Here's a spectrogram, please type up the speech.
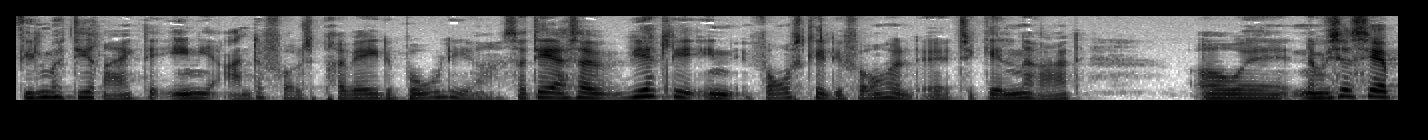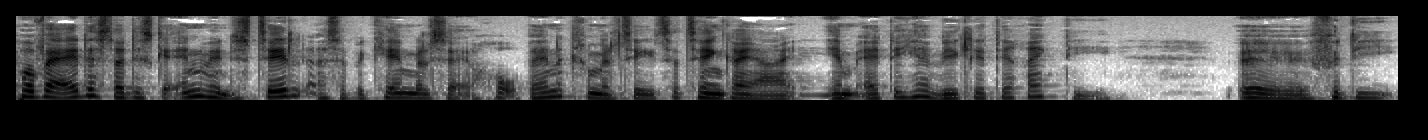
filmer direkte ind i andre folks private boliger. Så det er altså virkelig en forskel i forhold øh, til gældende ret. Og øh, når vi så ser på, hvad er det så, det skal anvendes til, altså bekæmpelse af hård bandekriminalitet, så tænker jeg, jamen er det her virkelig det rigtige? Øh, fordi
